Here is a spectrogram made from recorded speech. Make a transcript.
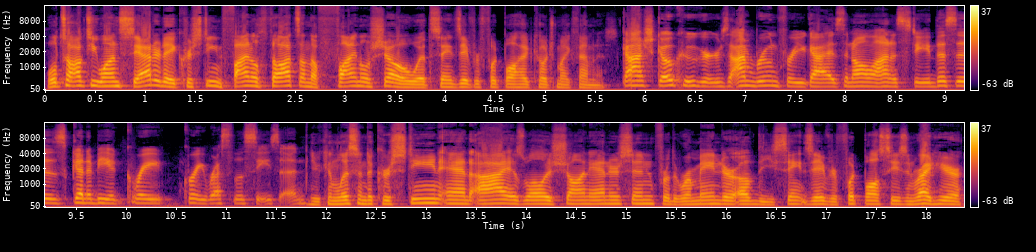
we'll talk to you on Saturday, Christine. Final thoughts on the final show with St. Xavier football head coach Mike Feminis. Gosh, go Cougars! I'm rooting for you guys. In all honesty, this is gonna be a great, great rest of the season. You can listen to Christine and I, as well as Sean Anderson, for the remainder of the St. Xavier football season right here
